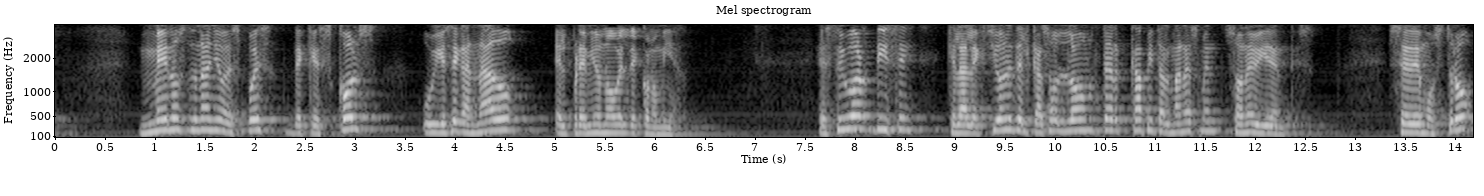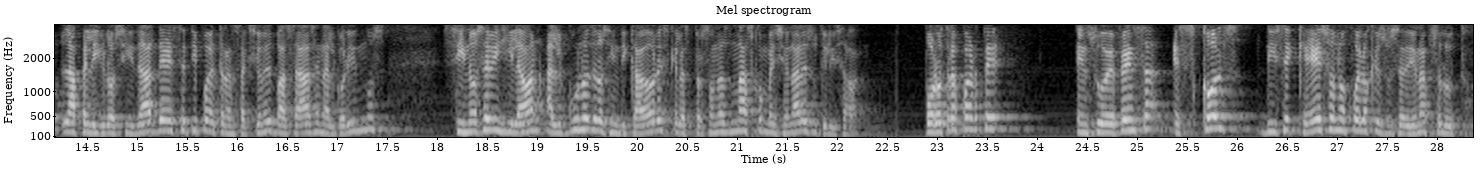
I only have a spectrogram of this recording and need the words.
menos de un año después de que Scholes hubiese ganado el Premio Nobel de Economía. Stewart dice que las lecciones del caso Long Term Capital Management son evidentes. Se demostró la peligrosidad de este tipo de transacciones basadas en algoritmos si no se vigilaban algunos de los indicadores que las personas más convencionales utilizaban. Por otra parte, En su defensa, Scholes dice que eso no fue lo que sucedió en absoluto.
